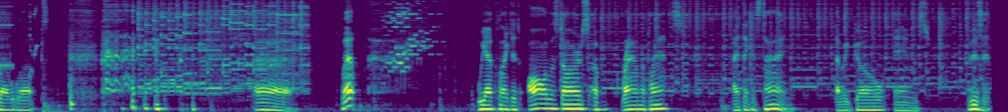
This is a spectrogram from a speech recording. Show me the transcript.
level ups. uh, well, we have collected all the stars of around the planets. I think it's time that we go and visit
